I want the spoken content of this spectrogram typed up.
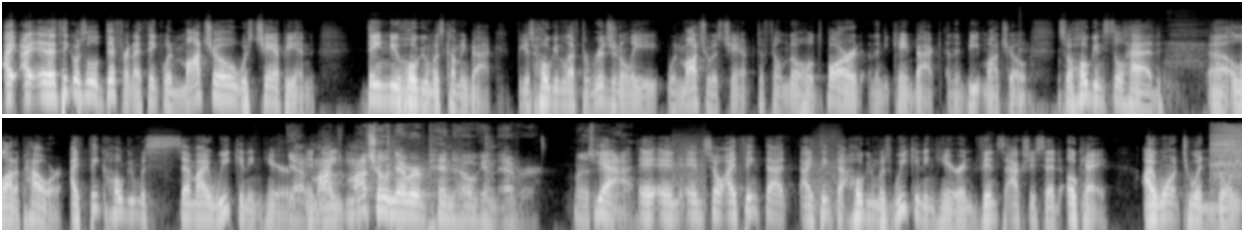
I, I and I think it was a little different. I think when Macho was champion, they knew Hogan was coming back because Hogan left originally when Macho was champ to film No Holds Barred, and then he came back and then beat Macho. So Hogan still had uh, a lot of power. I think Hogan was semi weakening here. Yeah, Ma- Macho never pinned Hogan ever. Yeah, real. a- and and so I think that I think that Hogan was weakening here, and Vince actually said, "Okay, I want to anoint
